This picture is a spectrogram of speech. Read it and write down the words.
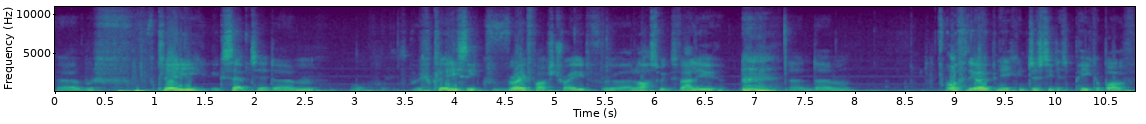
uh, we've clearly accepted. Um, we've clearly seen very fast trade through uh, last week's value, and um, off the opening, you can just see this peak above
